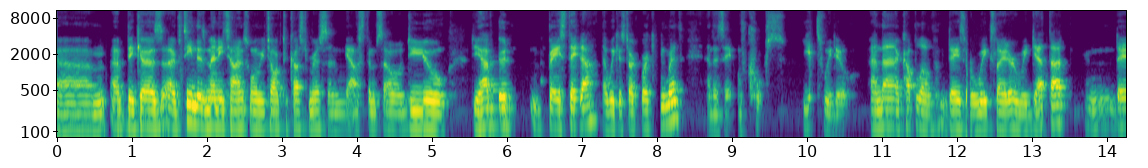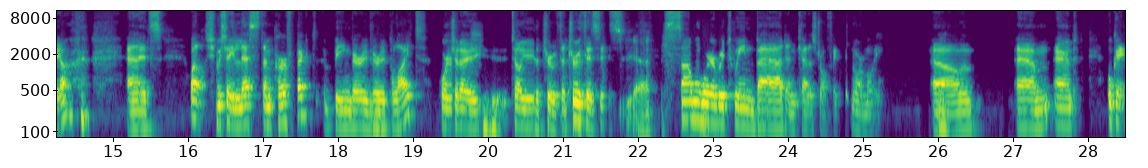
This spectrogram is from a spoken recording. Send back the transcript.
Um, uh, because I've seen this many times when we talk to customers and we ask them, so do you do you have good base data that we can start working with? And they say, of course, yes, we do. And then a couple of days or weeks later, we get that data, and it's well, should we say less than perfect, being very very polite, or should I tell you the truth? The truth is it's yeah. somewhere between bad and catastrophic normally. Mm. Uh, um, and okay,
